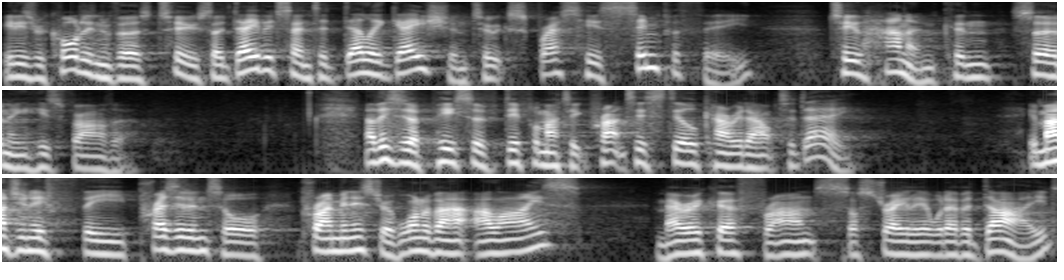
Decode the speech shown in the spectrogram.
it is recorded in verse 2. So David sent a delegation to express his sympathy to Hanan concerning his father. Now, this is a piece of diplomatic practice still carried out today. Imagine if the president or prime minister of one of our allies, America, France, Australia, whatever, died.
